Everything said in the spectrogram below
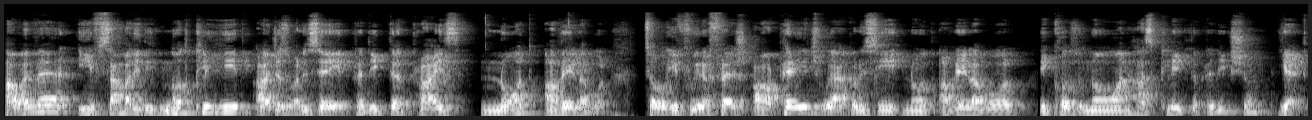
However, if somebody did not click it, I just want to say predicted price not available. So if we refresh our page, we are going to see not available because no one has clicked the prediction yet.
